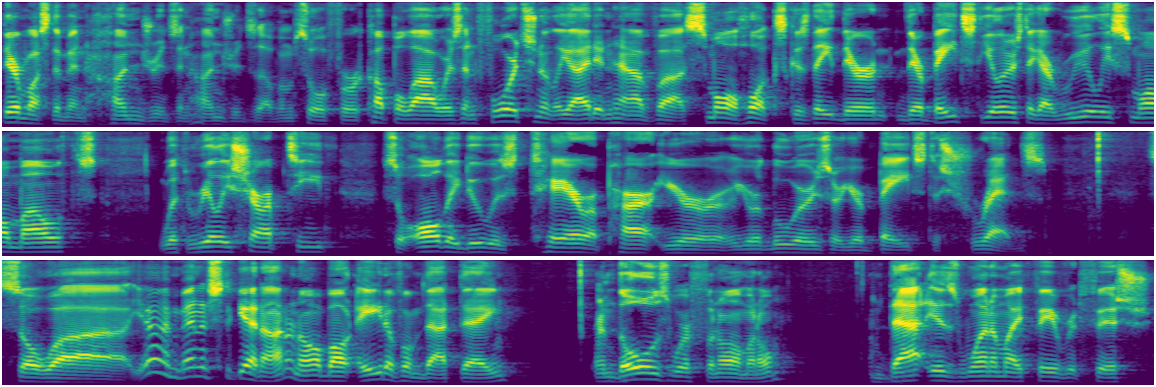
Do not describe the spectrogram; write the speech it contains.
there must have been hundreds and hundreds of them. So for a couple hours, unfortunately, I didn't have uh, small hooks because they they're they're bait stealers. They got really small mouths with really sharp teeth. So all they do is tear apart your your lures or your baits to shreds. So uh, yeah, I managed to get I don't know about eight of them that day, and those were phenomenal. That is one of my favorite fish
